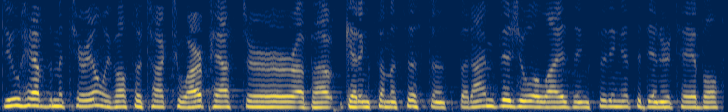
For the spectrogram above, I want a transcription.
do have the material, and we've also talked to our pastor about getting some assistance, but I'm visualizing sitting at the dinner table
